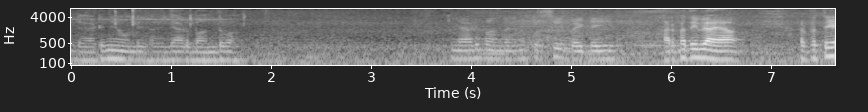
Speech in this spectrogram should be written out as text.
ਲਾਈਟ ਨਹੀਂ ਆਉਂਦੀ ਸਾਰੀ, ਲਾਈਟ ਬੰਦ ਵਾ। ਲਾਈਟ ਬੰਦ ਹੈ ਕੁਰਸੀ ਬੈਠੀ ਗਈ ਹਰਪਤੇ ਵੀ ਆਇਆ। ਹਰਪਤੇ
